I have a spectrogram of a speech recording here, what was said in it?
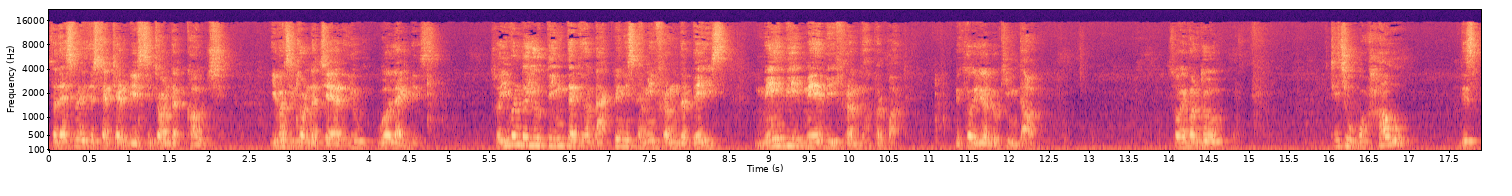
So that's why the structure, we sit on the couch, even sit on the chair, you go like this. So even though you think that your back pain is coming from the base, maybe, maybe from the upper part, because you're looking down. So I want to teach you how this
